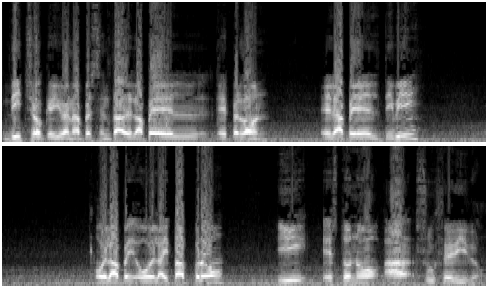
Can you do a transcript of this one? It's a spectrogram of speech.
dicho que iban a presentar el Apple, eh, perdón, el Apple TV o el, Apple, o el iPad Pro y esto no ha sucedido.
